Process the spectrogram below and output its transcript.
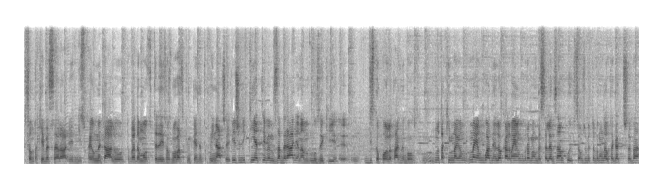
są takie wesela, jedni słuchają metalu, to wiadomo, wtedy jest rozmowa z takim klientem trochę inaczej. Jeżeli klient, nie wiem, zabrania nam muzyki, y, disco polo, tak, no bo no taki mają, mają ładny lokal, mają, robią wesele w zamku i chcą, żeby to wyglądało tak, jak trzeba,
